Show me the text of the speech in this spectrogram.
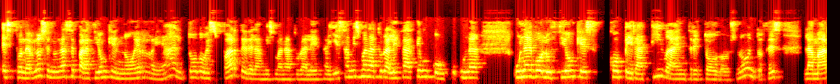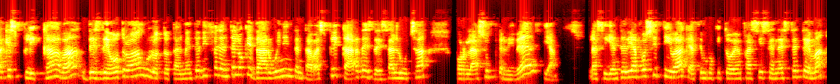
exponernos en una separación que no es real, todo es parte de la misma naturaleza y esa misma naturaleza hace una, una evolución que es cooperativa entre todos, ¿no? Entonces, Lamarck explicaba desde otro ángulo totalmente diferente lo que Darwin intentaba explicar desde esa lucha por la supervivencia. La siguiente diapositiva, que hace un poquito énfasis en este tema,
